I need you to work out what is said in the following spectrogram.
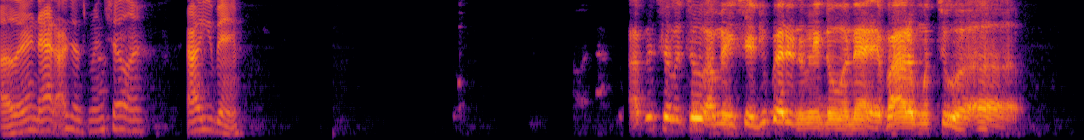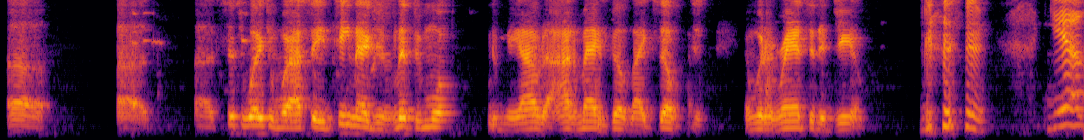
other than that, I just been chilling. How you been? I've been chilling too. I mean, shit, you better than me doing that. If I'd have went to a, uh, uh, uh, a situation where I seen teenagers lifting more than me, I would have automatically felt like selfish and would have ran to the gym. yeah,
